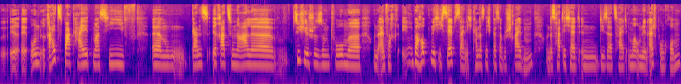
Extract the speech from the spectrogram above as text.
Reizbarkeit massiv, ähm, ganz irrationale psychische Symptome und einfach überhaupt nicht ich selbst sein. Ich kann das nicht besser beschreiben. Und das hatte ich halt in dieser Zeit immer um den Eisprung rum,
